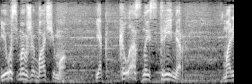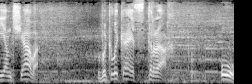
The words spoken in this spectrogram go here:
І ось ми вже бачимо, як класний стрімер Мар'ян Чава викликає страх у,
